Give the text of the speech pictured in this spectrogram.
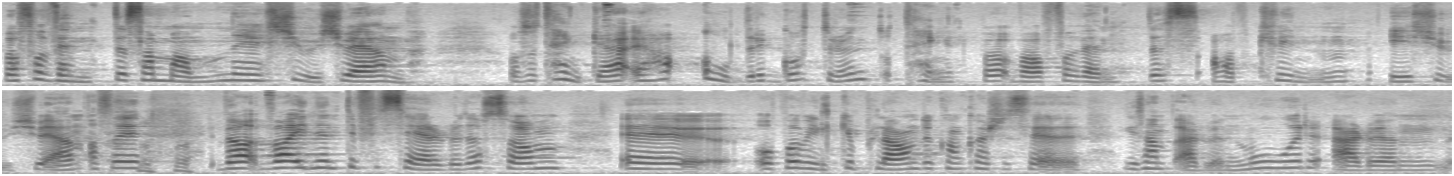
hva forventes av mannen i 2021? Og så tenker Jeg jeg har aldri gått rundt og tenkt på hva forventes av kvinnen i 2021. Altså, hva, hva identifiserer du deg som, eh, og på hvilke plan? Du kan kanskje se, Er du en mor? Er du en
